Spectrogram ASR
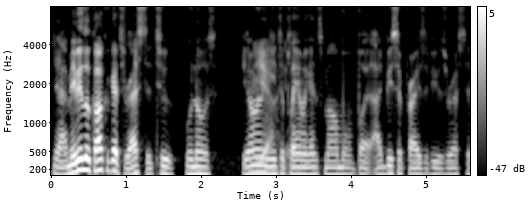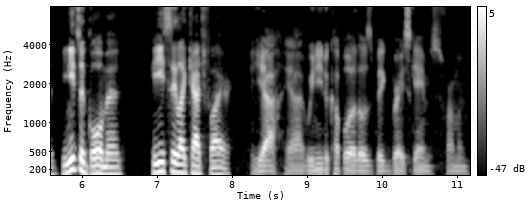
Yeah, maybe Lukaku gets rested too. Who knows? You don't really Yeah, need to yeah. play him against Malmo, but I'd be surprised if he was rested. He needs a goal, man. He needs to like catch fire. Yeah, yeah, we need a couple of those big brace games from him.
